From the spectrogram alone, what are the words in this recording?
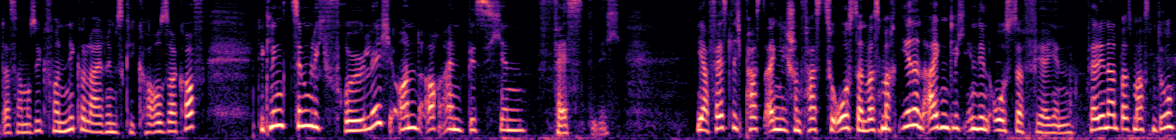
Das war Musik von Nikolai Rimsky-Korsakow. Die klingt ziemlich fröhlich und auch ein bisschen festlich. Ja, festlich passt eigentlich schon fast zu Ostern. Was macht ihr denn eigentlich in den Osterferien? Ferdinand, was machst denn du?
